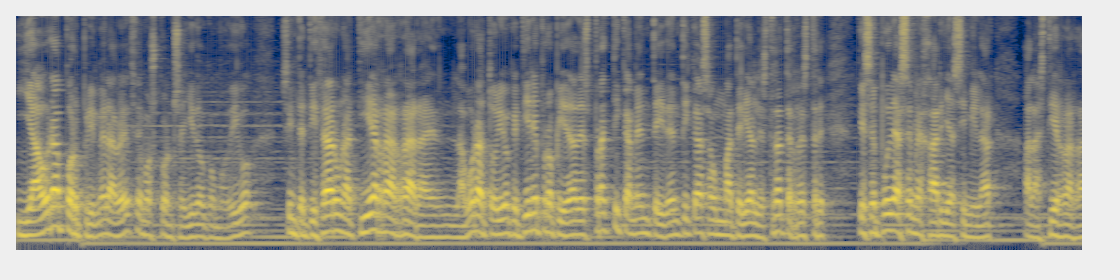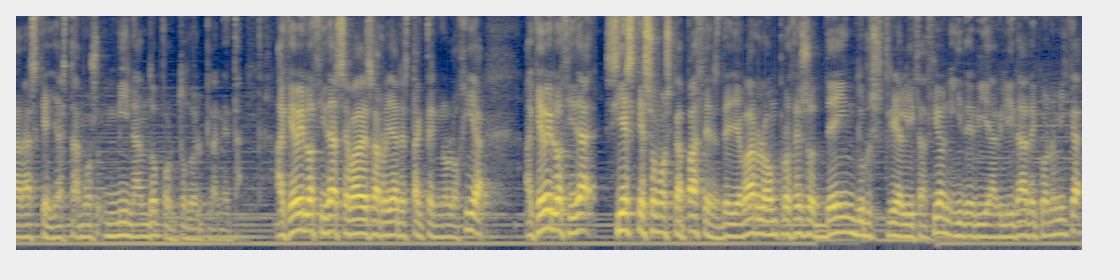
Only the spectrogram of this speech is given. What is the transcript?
Y ahora por primera vez hemos conseguido, como digo, sintetizar una tierra rara en laboratorio que tiene propiedades prácticamente idénticas a un material extraterrestre que se puede asemejar y asimilar a las tierras raras que ya estamos minando por todo el planeta. ¿A qué velocidad se va a desarrollar esta tecnología? ¿A qué velocidad, si es que somos capaces de llevarlo a un proceso de industrialización y de viabilidad económica,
